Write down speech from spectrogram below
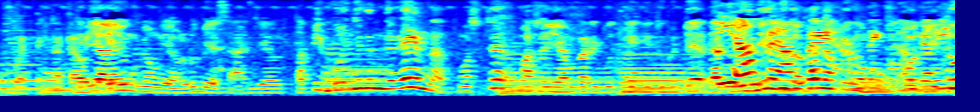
buat yang nggak tahu. jadi Jadi Ayu bilang ya lu biasa aja. Tapi gue nya kan gak enak. Maksudnya masa ya sampai ribut kayak gitu gede. Dan Iya, dia juga kan sampai- sampai ngomong ke gue gitu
